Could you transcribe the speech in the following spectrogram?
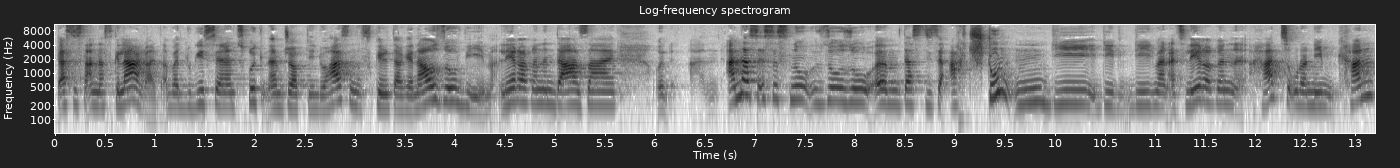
das ist anders gelagert. Aber du gehst ja dann zurück in einen Job, den du hast und das gilt da genauso wie im Lehrerinnen-Dasein. Und anders ist es nur so, so ähm, dass diese acht Stunden, die, die, die man als Lehrerin hat oder nehmen kann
